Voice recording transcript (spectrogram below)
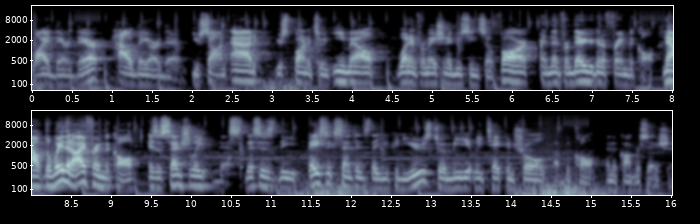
why they're there, how they are there. You saw an ad, you responded to an email, what information have you seen so far? And then from there, you're going to frame the call. Now, the way that I frame the call is essentially this. This is the basic sentence that you can use to immediately take control of the call and the conversation.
